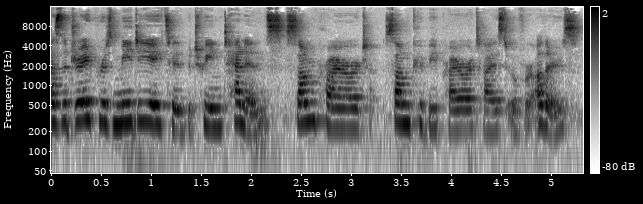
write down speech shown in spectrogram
As the drapers mediated between tenants, some, priorit- some could be prioritised over others.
